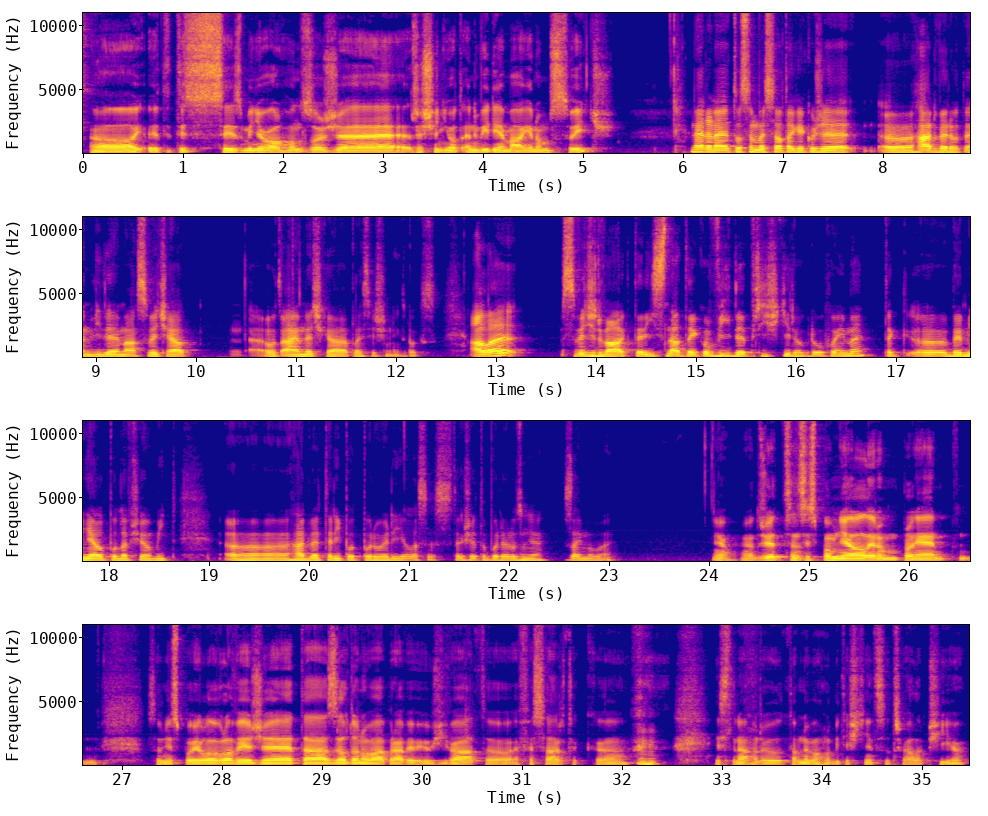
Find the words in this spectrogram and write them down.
Uh, ty, ty jsi zmiňoval, Honzo, že řešení od NVIDIA má jenom Switch? Ne, ne, ne, to jsem myslel tak jako, že uh, hardware od NVIDIA má Switch a od AMDčka PlayStation Xbox. Ale Switch 2, který snad jako vyjde příští rok, doufejme, tak uh, by měl podle všeho mít uh, hardware, který podporuje DLSS, takže to bude hrozně zajímavé. Jo, protože jsem si vzpomněl jenom úplně, se mě spojilo v hlavě, že ta Zelda nová právě využívá to FSR, tak mm-hmm. jestli náhodou tam nemohlo být ještě něco třeba lepšího.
